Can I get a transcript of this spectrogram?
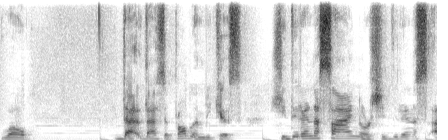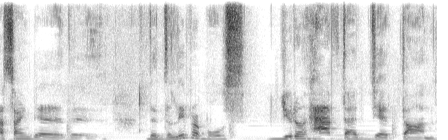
well, that that's the problem because he didn't assign or she didn't assign the, the, the deliverables, you don't have that yet done.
